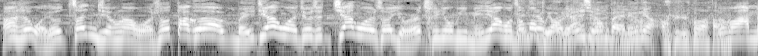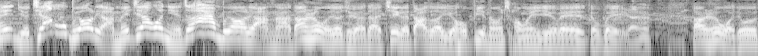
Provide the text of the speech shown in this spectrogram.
当时我就震惊了，我说大哥没见过，就是见过说有人吹牛逼，没见过这么不要脸。人形百灵鸟是吧？对吧？没也见过不要脸，没见过你这样不要脸的。当时我就觉得这个大哥以后必能成为一位就伟人。当时我就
